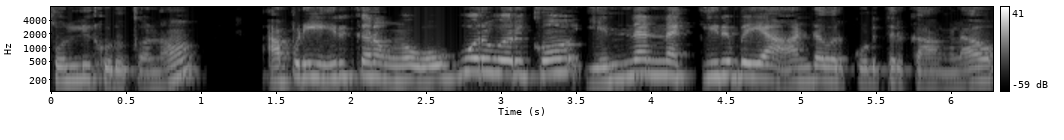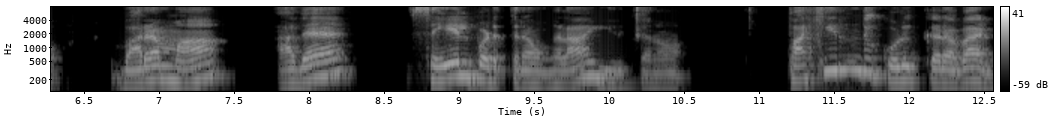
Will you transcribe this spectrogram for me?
சொல்லி கொடுக்கணும். அப்படி இருக்கிறவங்க ஒவ்வொருவருக்கும் என்னென்ன கிருபைய ஆண்டவர் கொடுத்துருக்காங்களோ வரமா அதை செயல்படுத்துறவங்களா இருக்கணும். பகிர்ந்து கொடுக்கிறவன்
